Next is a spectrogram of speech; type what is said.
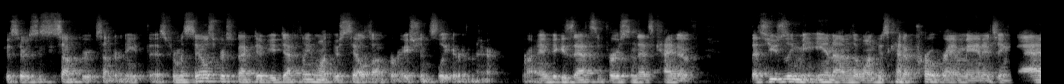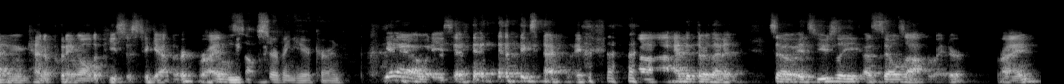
because there's subgroups underneath this, from a sales perspective, you definitely want your sales operations leader in there, right? Because that's the person that's kind of that's usually me and i'm the one who's kind of program managing that and kind of putting all the pieces together right self-serving here Karan yeah, what do you say? exactly. Uh, I had to throw that in. So it's usually a sales operator, right?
